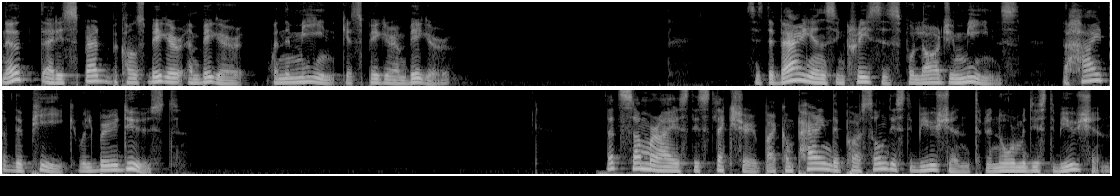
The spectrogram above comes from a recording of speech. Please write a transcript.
Note that its spread becomes bigger and bigger when the mean gets bigger and bigger. Since the variance increases for larger means, the height of the peak will be reduced. Let's summarize this lecture by comparing the Poisson distribution to the normal distribution.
